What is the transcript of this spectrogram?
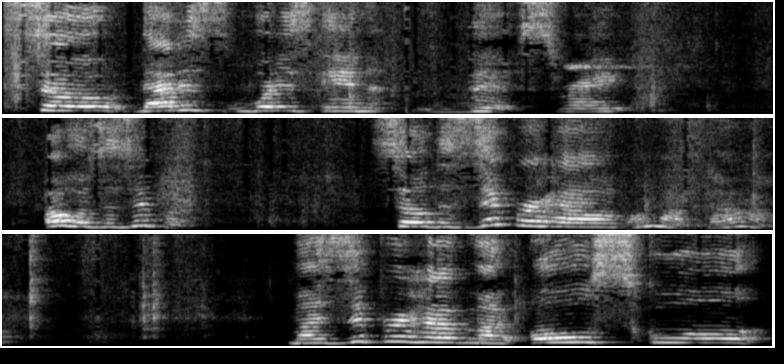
So that is what is in this, right? Oh, it's a zipper. So the zipper have, oh my God. My zipper have my old school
